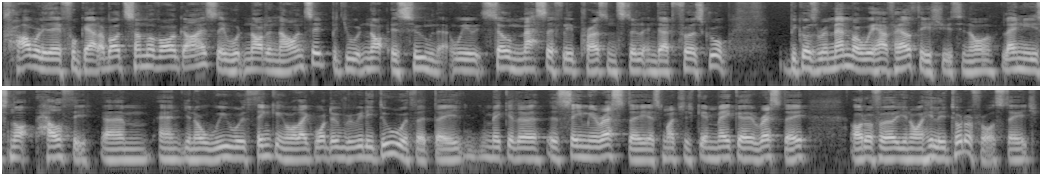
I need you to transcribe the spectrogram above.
probably they forget about some of our guys. They would not announce it, but you would not assume that we're so massively present still in that first group because remember we have health issues you know lenny is not healthy um, and you know we were thinking well like what do we really do with it? They make it a, a semi rest day as much as you can make a rest day out of a you know a hilly tour de stage.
